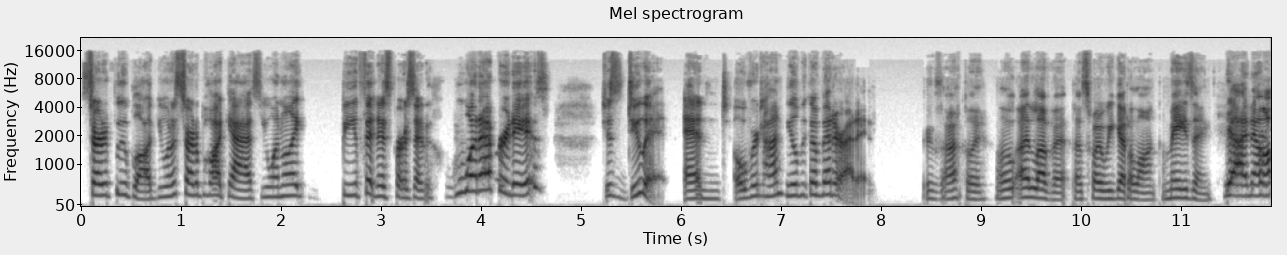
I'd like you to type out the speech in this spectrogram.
start a food blog, you want to start a podcast, you want to like be a fitness person, whatever it is, just do it. And over time, you'll become better at it. Exactly. Well, I love it. That's why we get along. Amazing. Yeah, I know.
